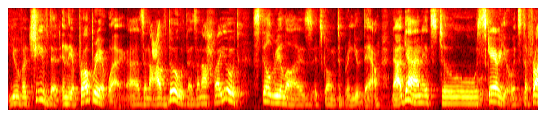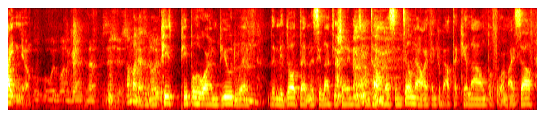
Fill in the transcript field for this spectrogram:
you've achieved it in the appropriate way, as an avdut, as an ahrayut, still realize it's going to bring you down. Now, again, it's to scare you, it's to frighten you. Who, would want to get into that position? Somebody has to do it. people who are imbued with the midot that Mesilat Yesharim has been telling us until now. I think about the Kilal before myself.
